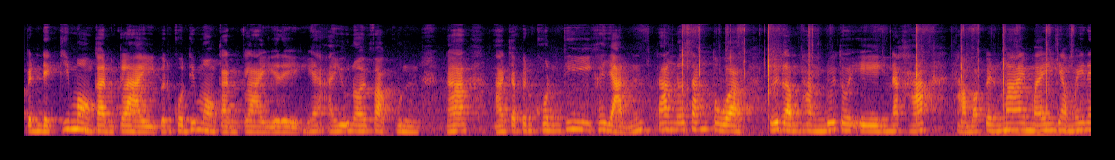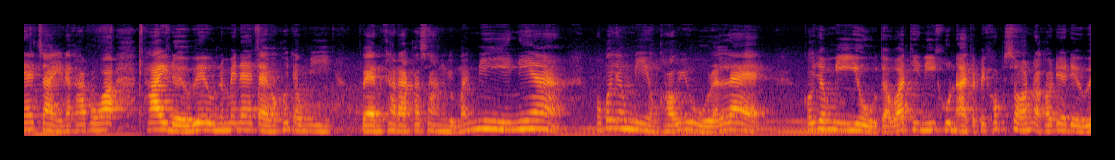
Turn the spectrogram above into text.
เป็นเด็กที่มองการไกล เป็นคนที่มองการไกลอะไรอย่างเงี้ยอายุน้อยฝากคุณนะคะอาจจะเป็นคนที่ขยันสร้างเนื้อสร้างตัวด้วยลำพังด้วยตัวเองนะคะ ถามว่าเป็นไม้ไหมยังไม่แน่ใจนะคะ เพราะว่าไพ่เดวิลนั้นไม่แน่ใจว่าเขาจะมีแฟนคาราคาซังอยู่ไหมมีเนี่ยเขาก็ยังมีของเขาอยู่แล้วแหละ เขายังมีอยู่แต่ว่าทีนี้คุณอาจจะไปคบซ้อนกับเขาเดียเดเว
